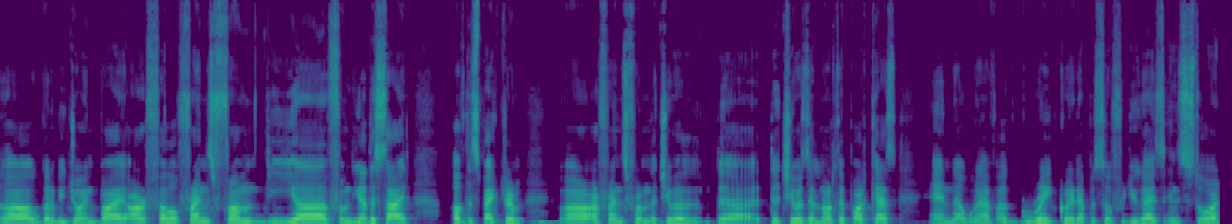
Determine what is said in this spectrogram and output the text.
uh, we're going to be joined by our fellow friends from the uh, from the other side of the spectrum, uh, our friends from the Chivas the, the Chivas del Norte podcast, and uh, we're gonna have a great great episode for you guys in store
